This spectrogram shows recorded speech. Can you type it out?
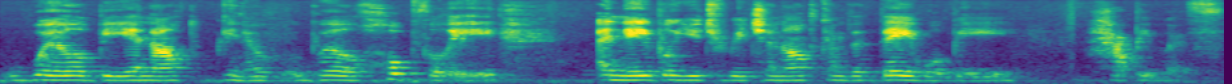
will be an out, you know will hopefully enable you to reach an outcome that they will be happy with.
